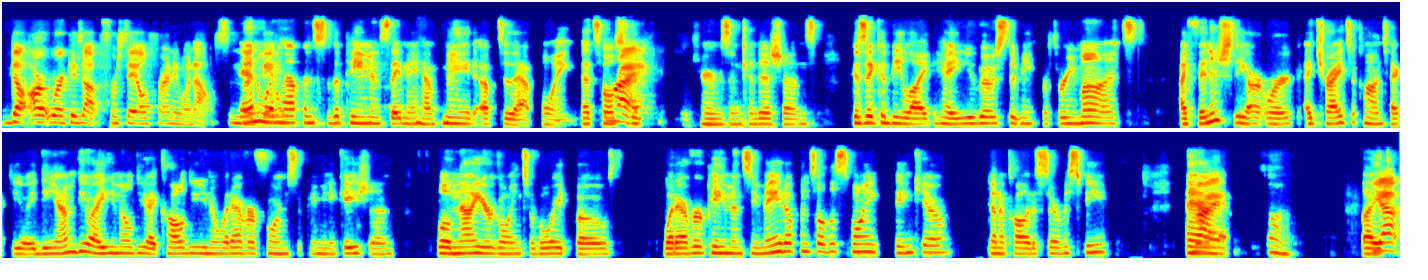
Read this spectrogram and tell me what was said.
the artwork is up for sale for anyone else like, and what happens to the payments they may have made up to that point? That's also right the terms and conditions because it could be like, hey, you ghosted me for three months. I finished the artwork. I tried to contact you. I DM'd you. I emailed you. I called you. You know, whatever forms of communication. Well, now you're going to void both whatever payments you made up until this point. Thank you. Gonna call it a service fee. And Right. Like, yeah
